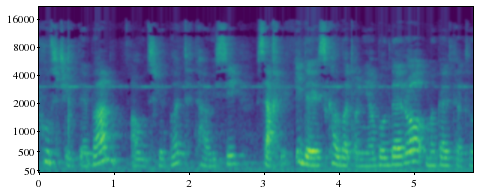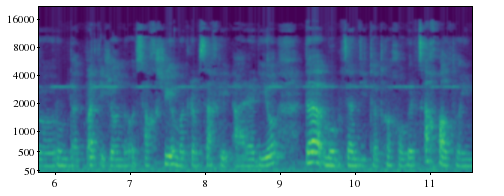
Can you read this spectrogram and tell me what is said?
ფულს ჭირდება აუცილებლად თავისი სახლი. კიდე ეს ქალბატონი ამბობდა, რომ მაგალითად რომ დაგპატიჟონ სახლშიო, მაგრამ სახლი არ არისო და მობრძანდითო თქვენ ხო ვერ წახვალთო იმ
